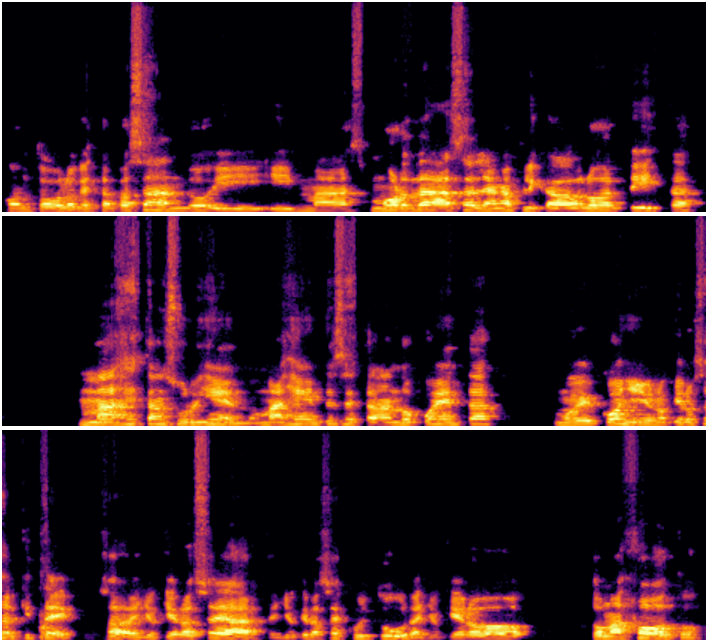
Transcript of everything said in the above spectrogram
con todo lo que está pasando y, más mordaza le han aplicado a los artistas, más están surgiendo, más gente se está dando cuenta como que, coño, yo no quiero ser arquitecto, ¿sabes? Yo quiero hacer arte, yo quiero hacer escultura, yo quiero tomar fotos.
